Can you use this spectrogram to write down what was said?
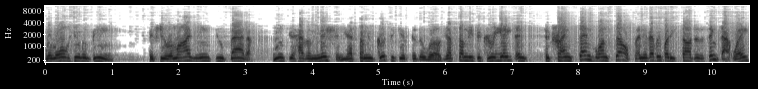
We're all human beings. If you're alive, means you matter. Means you have a mission. You have something good to give to the world. You have something to create and to transcend oneself. And if everybody started to think that way,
